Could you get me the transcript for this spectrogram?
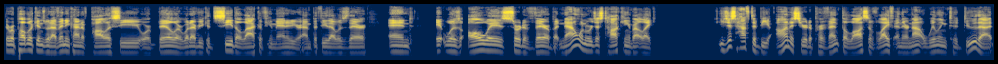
the Republicans would have any kind of policy or bill or whatever, you could see the lack of humanity or empathy that was there. And it was always sort of there. But now, when we're just talking about like, you just have to be honest here to prevent the loss of life, and they're not willing to do that.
